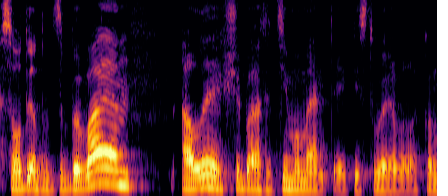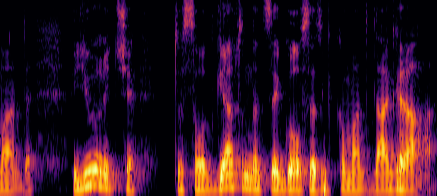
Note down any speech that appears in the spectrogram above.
Саутгемптон забиває. Але якщо брати ті моменти, які створювала команда Юрича, то Саутгемптон на цей гол все-таки команда награла.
